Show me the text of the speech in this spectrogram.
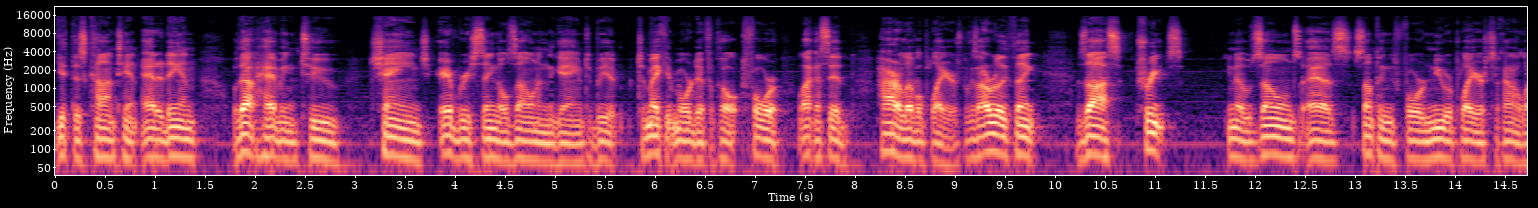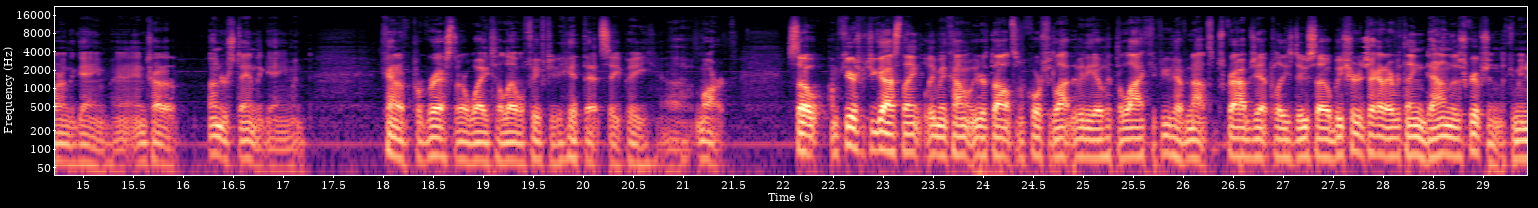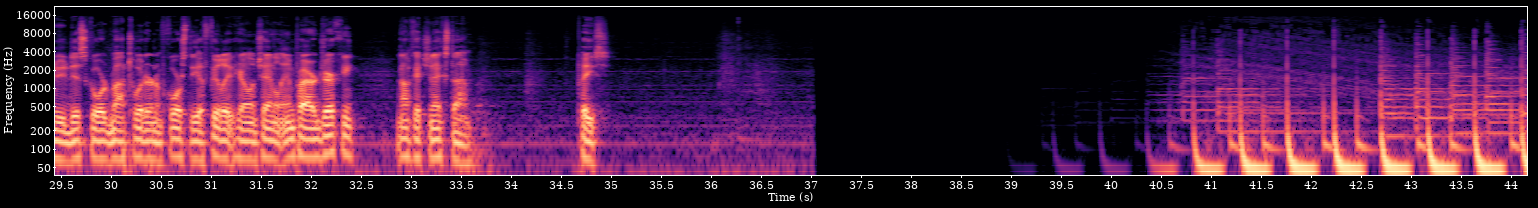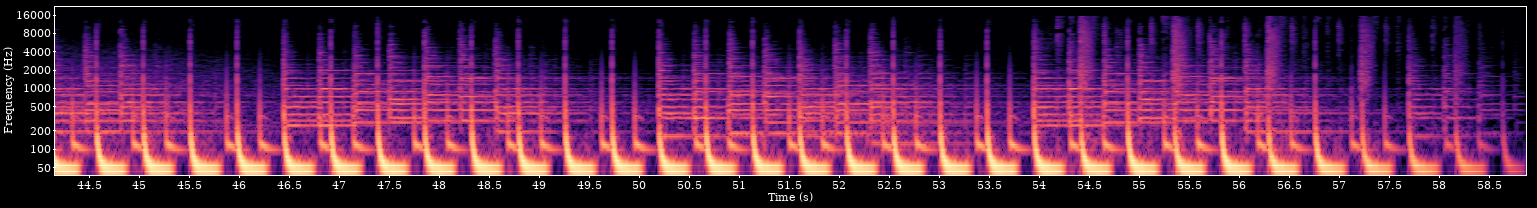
get this content added in without having to change every single zone in the game to be to make it more difficult for, like I said, higher level players? Because I really think ZOS treats you know zones as something for newer players to kind of learn the game and, and try to understand the game and kind of progress their way to level 50 to hit that CP uh, mark. So I'm curious what you guys think. Leave me a comment with your thoughts. And of course, if you like the video, hit the like. If you have not subscribed yet, please do so. Be sure to check out everything down in the description, the community Discord, my Twitter, and of course the affiliate here on the channel, Empire Jerky. And I'll catch you next time. Peace.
